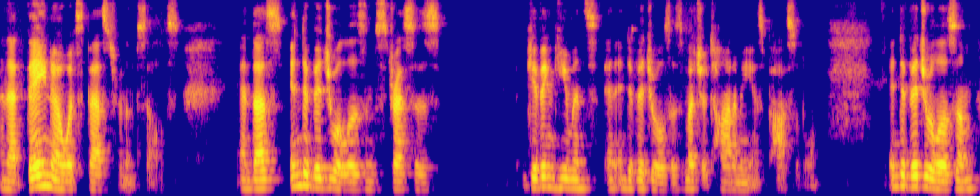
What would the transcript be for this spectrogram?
and that they know what's best for themselves. And thus, individualism stresses giving humans and individuals as much autonomy as possible. Individualism,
